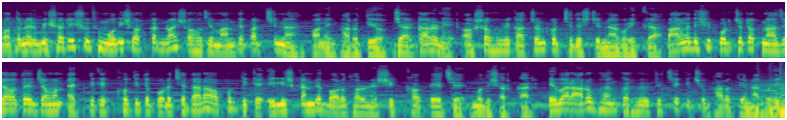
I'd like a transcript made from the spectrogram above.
পতনের বিষয়টি শুধু মোদী সরকার নয়, সহজে মানতে পারছে না অনেক ভারতীয়, যার কারণে অস্বাভাবিক আচরণ করছে দেশটির নাগরিকরা। বাংলাদেশি পর্যটক না যাওয়াতে যেমন একদিকে ক্ষতিতে পড়েছে তারা, অপরদিকে ইলিশ কাণ্ডে বড় ধরনের শিক্ষাও পেয়েছে মোদী সরকার। এবার আরও ভয়ঙ্কর হয়ে উঠেছে কিছু ভারতীয় নাগরিক।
